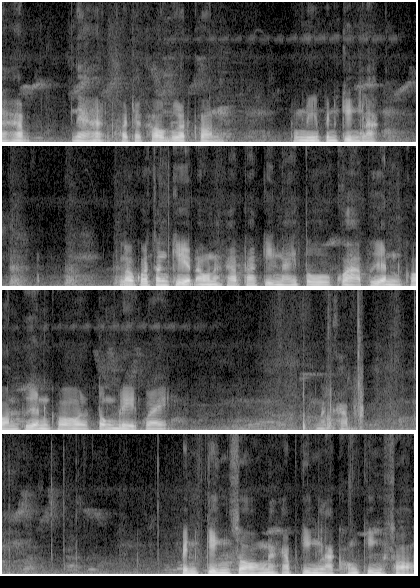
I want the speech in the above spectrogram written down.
นะครับ เนี่ยฮะก็จะเข้าลวดก่อน ตรงนี้เป็นกิ่งหลัก เราก็สังเกตเอานะครับ ถ้ากิ่งไหนโตกว่าเพื่อนก่อนเพื่อนก็ต้องเบรกไว้นะครับ เป็นกิ่งสองนะครับ กิ่งหลักของกิ่งสอง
